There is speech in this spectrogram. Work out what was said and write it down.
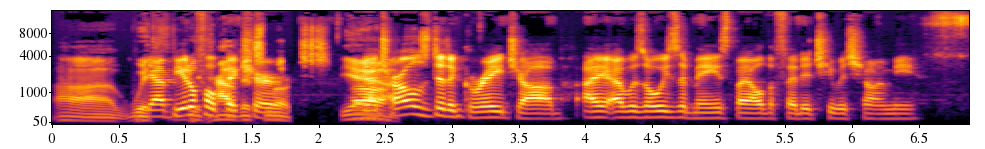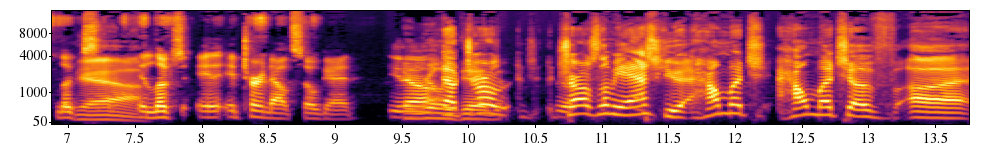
Uh, with Yeah, beautiful how this picture. Yeah, Yeah, Charles did a great job. I, I was always amazed by all the footage he was showing me. Looks, Yeah. it looked, it, it turned out so good. you know really now, did. Charles, Charles, let me ask you how much how much of uh,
